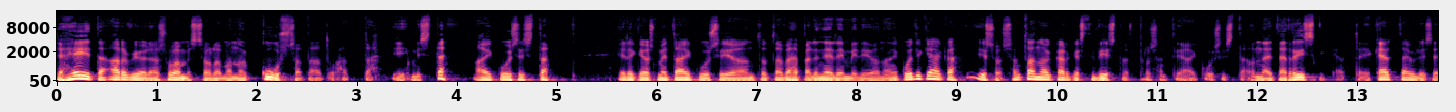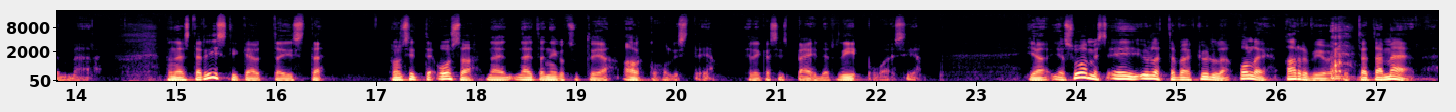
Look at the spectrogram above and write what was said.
Ja heitä arvioidaan Suomessa olevan noin 600 000 ihmistä aikuisista – Eli jos meitä aikuisia on tota, vähän päälle 4 miljoonaa, niin kuitenkin aika iso, sanotaan noin karkeasti 15 prosenttia aikuisista on näitä riskikäyttäjiä, käyttää yli sen määrän. No näistä riskikäyttäjistä on sitten osa näitä niin kutsuttuja alkoholisteja, eli siis päihderiippuvaisia. Ja, ja Suomessa ei yllättävää kyllä ole arvioitu tätä määrää.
